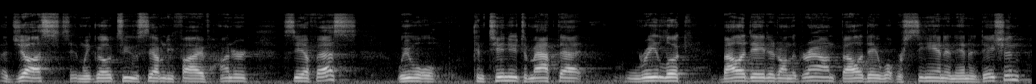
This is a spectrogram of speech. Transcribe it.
adjusts and we go to 7,500 CFS, we will continue to map that, relook, validate it on the ground, validate what we're seeing in inundation,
